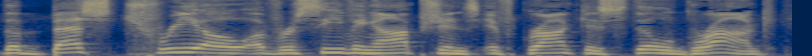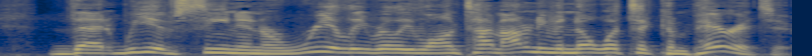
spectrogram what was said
the best trio of receiving options if Gronk is still Gronk that we have seen in a really, really long time. I don't even know what to compare it to.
